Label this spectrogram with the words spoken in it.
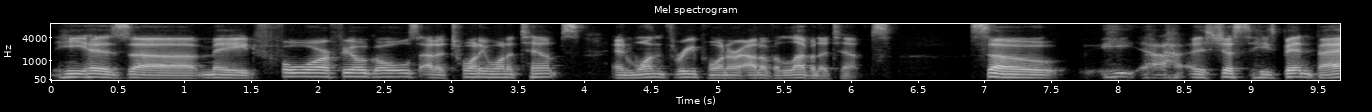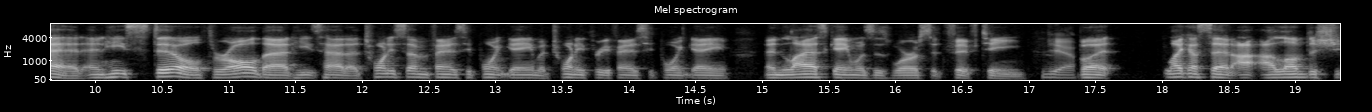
he has uh, made four field goals out of 21 attempts and one three pointer out of 11 attempts. So he, uh, it's just, he's been bad. And he's still, through all that, he's had a 27 fantasy point game, a 23 fantasy point game. And last game was his worst at 15. Yeah. But like I said, I, I love to sh-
